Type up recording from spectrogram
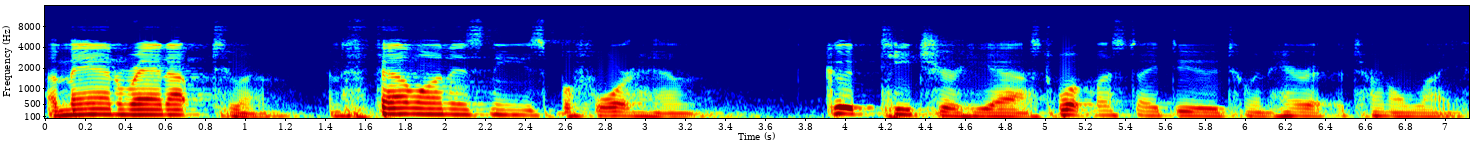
a man ran up to him and fell on his knees before him. Good teacher, he asked, what must I do to inherit eternal life?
